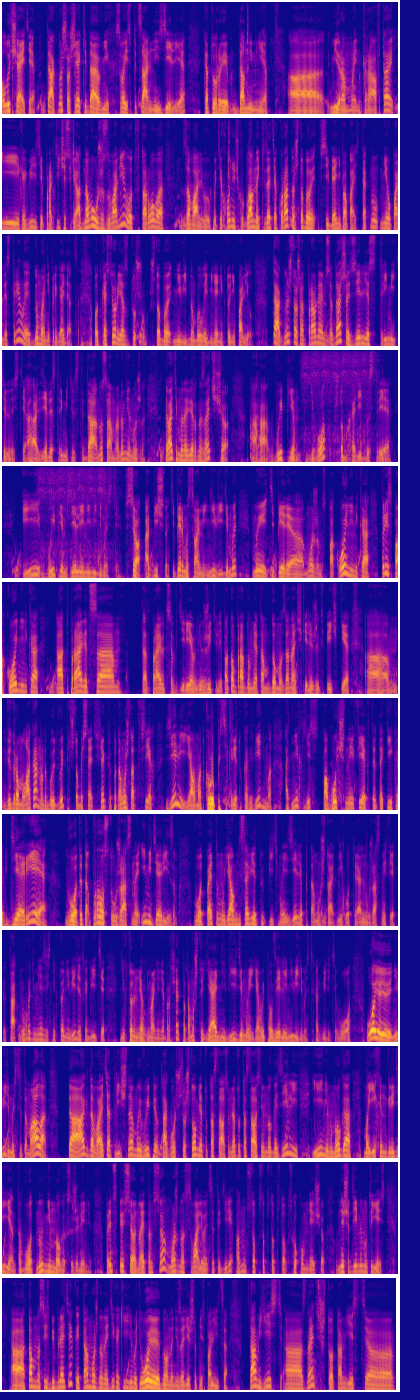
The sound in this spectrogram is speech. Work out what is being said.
Получайте. Так, ну что ж, я кидаю в них свои специальные зелья, которые даны мне а, миром Майнкрафта. И, как видите, практически одного уже завалил, вот второго заваливаю потихонечку. Главное кидать аккуратно, чтобы в себя не попасть. Так, ну, мне упали стрелы, думаю, они пригодятся. Вот костер я затушу, чтобы не видно было и меня никто не полил. Так, ну что ж, отправляемся дальше. Зелье стремительности. Ага, зелье стремительности. Да, оно самое, оно мне нужно. Давайте мы, наверное, знаете что? Ага, выпьем его, чтобы ходить быстрее. И выпьем зелье невидимости. Все, отлично. Теперь мы с вами невидимы. Мы теперь э, можем спокойненько, приспокойненько отправиться отправиться в деревню жителей. Потом, правда, у меня там дома в заначке лежит в печке э, ведро молока, надо будет выпить, чтобы снять эффекты, потому что от всех зелий, я вам открою по секрету, как ведьма, от них есть побочные эффекты, такие как диарея, вот, это просто ужасное и метеоризм. Вот, поэтому я вам не советую пить мои зелья, потому что от них вот реально ужасные эффекты. Так, ну вроде меня здесь никто не видит, как видите, никто на меня внимания не обращает, потому что я невидимый, я выпил зелье невидимости, как видите, во. Ой-ой-ой, невидимости-то мало, так, давайте, отлично, мы выпьем. Так, вот что, что у меня тут осталось? У меня тут осталось немного зелий и немного моих ингредиентов. Вот, ну, немного, к сожалению. В принципе, все, на этом все. Можно сваливать с этой деревни. А ну, стоп, стоп, стоп, стоп. Сколько у меня еще? У меня еще две минуты есть. А, там у нас есть библиотека, и там можно найти какие-нибудь... Ой, главное не задеть, чтобы не спалиться. Там есть, а, знаете что? Там есть... А...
